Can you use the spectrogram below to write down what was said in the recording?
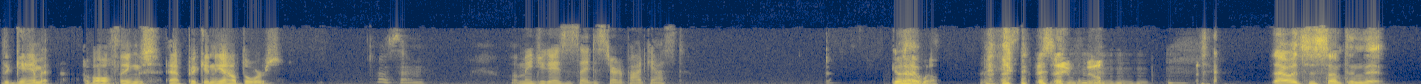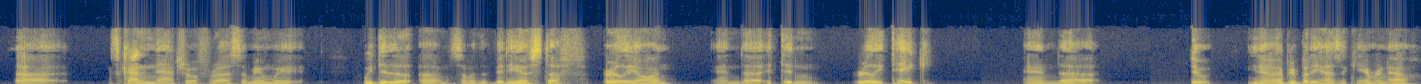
the gamut of all things epic in the outdoors. Awesome. What made you guys decide to start a podcast? Go ahead, Will. Will. that was just something that uh, it's kind of natural for us. I mean, we we did uh, um, some of the video stuff early on, and uh, it didn't really take. And uh, it, you know, everybody has a camera now,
